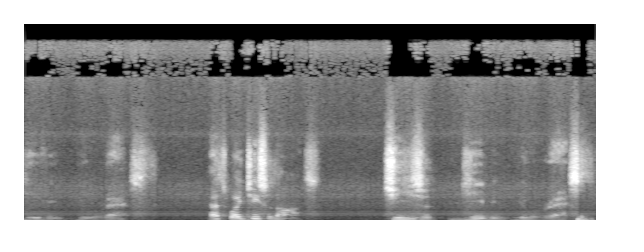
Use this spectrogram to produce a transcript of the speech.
give you rest. That's why Jesus asked. Jesus giving you rest.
